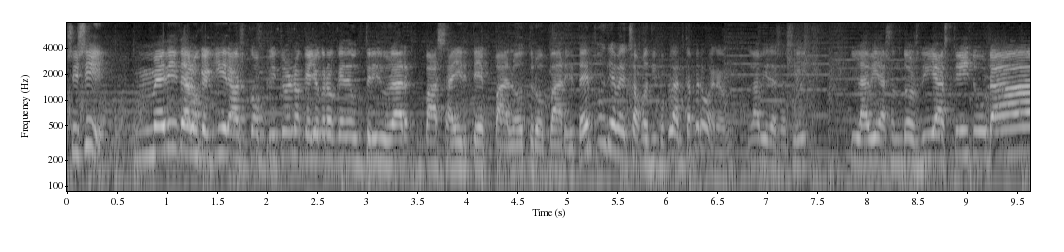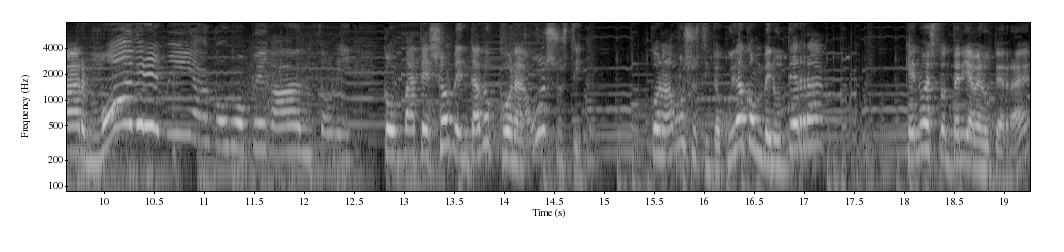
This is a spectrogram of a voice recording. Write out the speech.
Sí, sí, medita lo que quieras con Pitrueno, que yo creo que de un triturar vas a irte para el otro barrio. También podría haber hecho algo tipo planta, pero bueno, la vida es así. La vida son dos días, triturar. ¡Madre mía, cómo pega Anthony! Combate solventado con algún sustito. Con algún sustito. Cuidado con Venuterra, que no es tontería Venuterra, ¿eh?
